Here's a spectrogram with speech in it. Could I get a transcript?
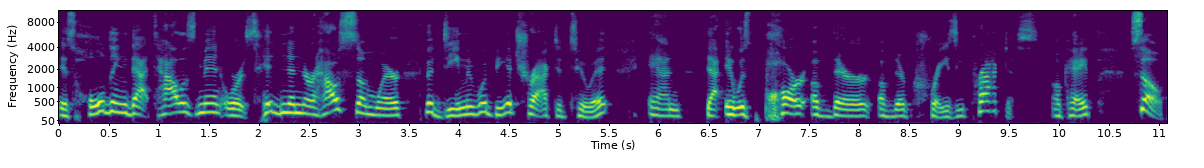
is holding that talisman or it's hidden in their house somewhere the demon would be attracted to it and that it was part of their of their crazy practice okay so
